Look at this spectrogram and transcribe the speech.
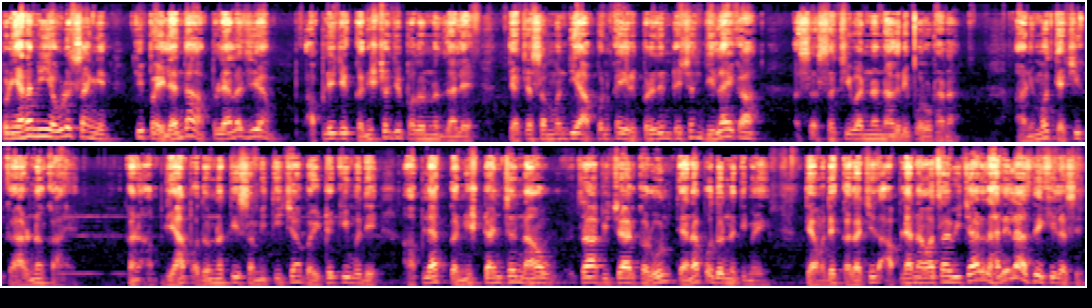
पण यांना मी एवढंच सांगेन की पहिल्यांदा आपल्याला जे आपले जे कनिष्ठ जे पदोन्नत झाले त्याच्यासंबंधी आपण काही रिप्रेझेंटेशन दिलं आहे का? स सचिवांना नागरी पुरवठाना. आणि मग त्याची कारणं काय? कारण आप- या पदोन्नती समितीच्या बैठकीमध्ये आपल्या कनिष्ठांचं नावचा विचार करून त्यांना पदोन्नती मिळेल त्यामध्ये कदाचित आपल्या नावाचा विचार झालेलाच देखील असेल.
